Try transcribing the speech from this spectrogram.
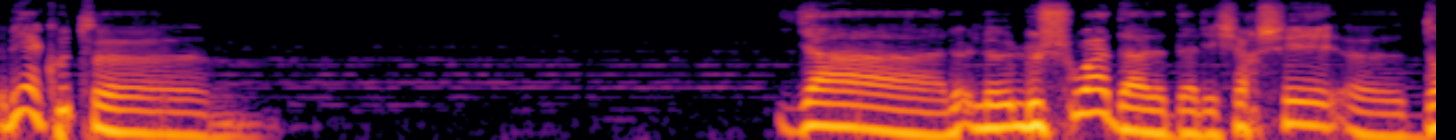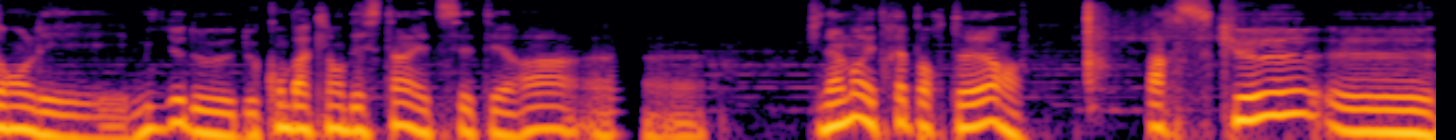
Eh bien écoute, euh, il y a le, choix d'a- d'aller chercher euh, dans les milieux de, de combats clandestins, etc., euh, finalement est très porteur parce que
